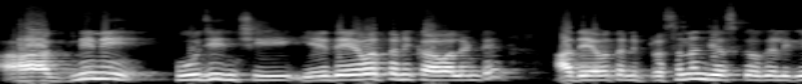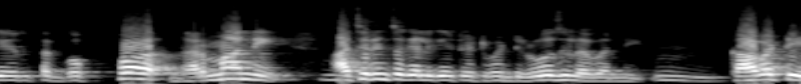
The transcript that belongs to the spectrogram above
ఆ అగ్నిని పూజించి ఏ దేవతని కావాలంటే ఆ దేవతని ప్రసన్నం చేసుకోగలిగేంత గొప్ప ధర్మాన్ని ఆచరించగలిగేటటువంటి రోజులు అవన్నీ కాబట్టి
